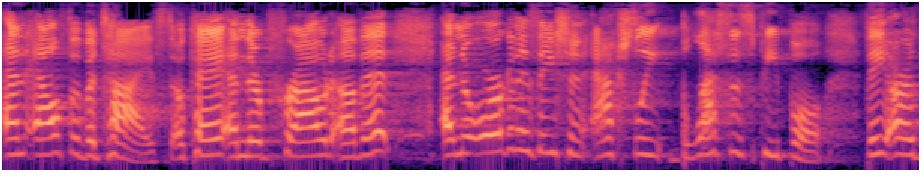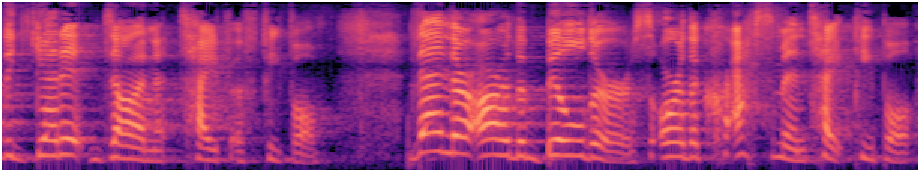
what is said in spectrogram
and alphabetized, okay? And they're proud of it. And their organization actually blesses people. They are the get it done type of people. Then there are the builders or the craftsmen type people.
